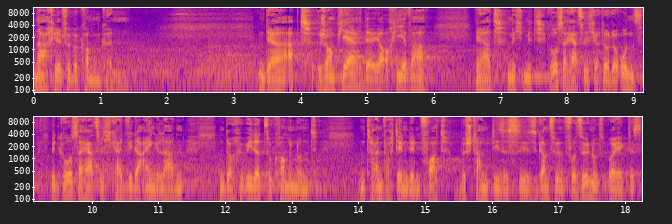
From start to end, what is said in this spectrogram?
Nachhilfe bekommen können. Der Abt Jean-Pierre, der ja auch hier war, er hat mich mit großer Herzlichkeit oder uns mit großer Herzlichkeit wieder eingeladen, doch wiederzukommen und, und einfach den, den Fortbestand dieses, dieses ganzen Versöhnungsprojektes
